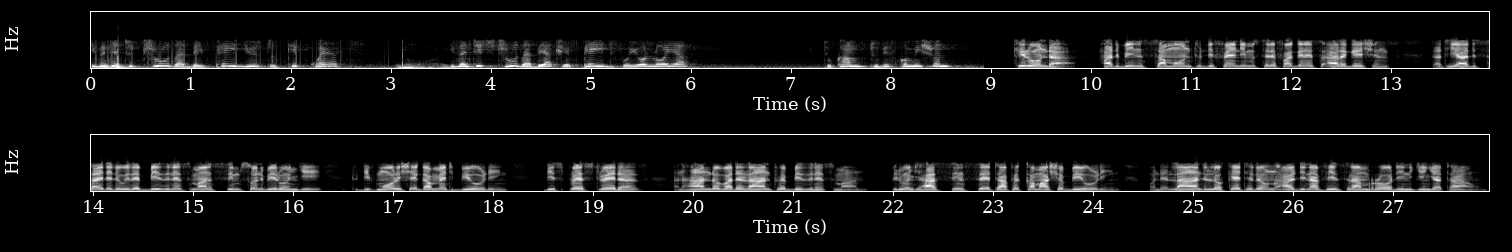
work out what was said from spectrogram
Isn't it true that they paid you to keep quiet? No, I, Isn't it true that they actually paid for your lawyer to come to this commission? Kirunda had been summoned to defend himself against allegations that he had sided with a businessman Simpson Birungi to demolish a government building, displace traders, and hand over the land to a businessman. Birungi has since set up a commercial building on the land located on Alidina Visram Road in Jinja town.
